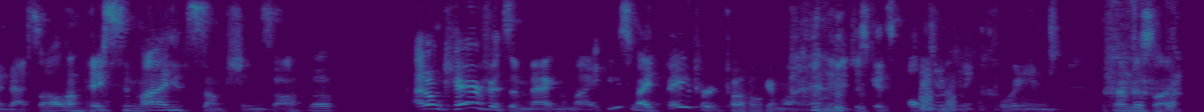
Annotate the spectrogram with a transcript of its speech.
And that's all I'm basing my assumptions off of. I don't care if it's a Magnemite. He's my favorite Pokemon. And then it just gets ultimately creamed. And I'm just like,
